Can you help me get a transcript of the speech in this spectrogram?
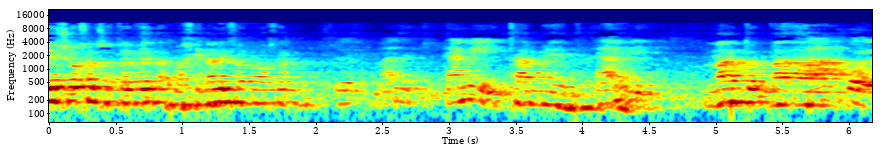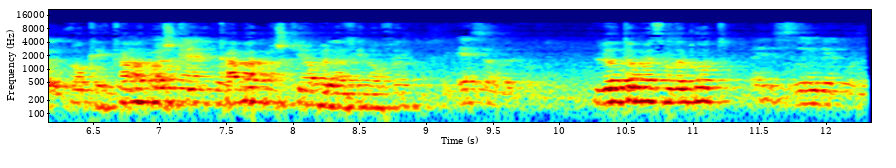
יש אוכל שאת אוהבת, את מכינה לפעמים אוכל? מה זה? תמיד. תמיד. תמיד. מה את... מה... הכל. אוקיי, כמה את משקיעה בלהכין אוכל? עשר דקות. לא יותר מעשר דקות? עשרים דקות.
